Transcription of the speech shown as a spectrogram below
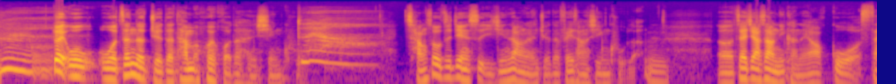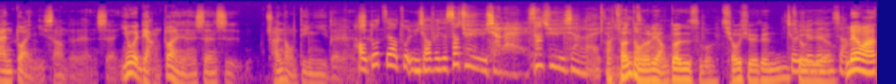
哎，对我我真的觉得他们会活得很辛苦，对啊，长寿这件事已经让人觉得非常辛苦了，嗯，呃，再加上你可能要过三段以上的人生，因为两段人生是。传统定义的人，好多只要坐云霄飞车上去下来，上去下来。啊，传统的两段是什么？求学跟就业？没有啊，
